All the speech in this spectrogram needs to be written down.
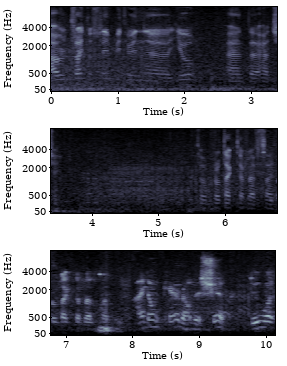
I will try to swim between uh, you and uh, Hachi. To protect your left side. Protect your left side. I don't care about this ship. Do what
